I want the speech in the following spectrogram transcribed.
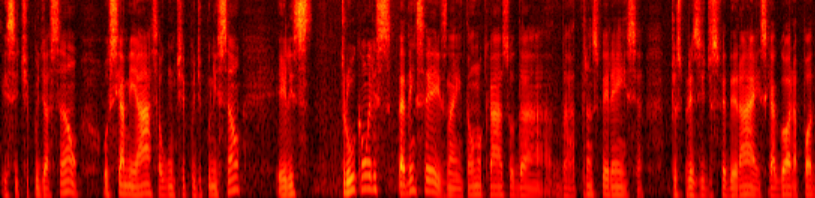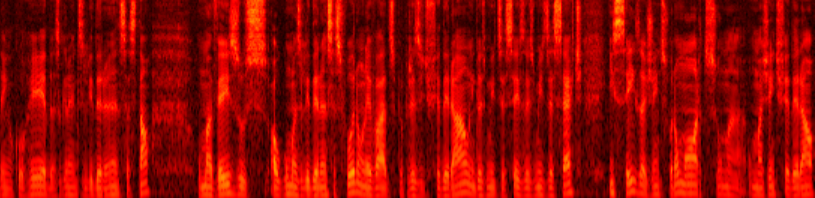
esse tipo de ação ou se ameaça algum tipo de punição, eles trucam, eles pedem seis, né? Então, no caso da, da transferência para os presídios federais, que agora podem ocorrer, das grandes lideranças tal, uma vez os, algumas lideranças foram levadas para o presídio federal em 2016, 2017 e seis agentes foram mortos. Uma, uma agente federal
